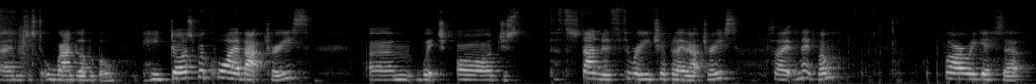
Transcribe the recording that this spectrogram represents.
and just all round lovable. He does require batteries, um, which are just standard three AAA batteries. So next one, faraway gift set.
